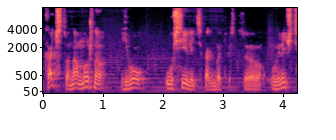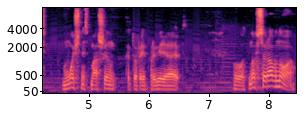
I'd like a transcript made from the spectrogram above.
качества нам нужно его усилить, как бы, то есть э, увеличить мощность машин, которые проверяют. Вот. Но все равно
